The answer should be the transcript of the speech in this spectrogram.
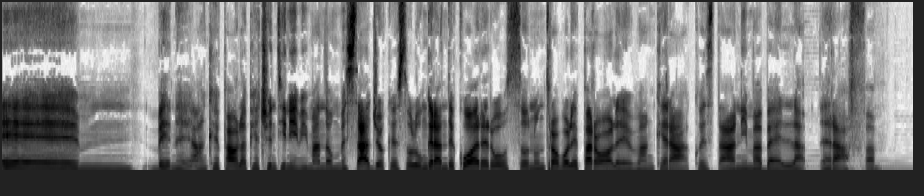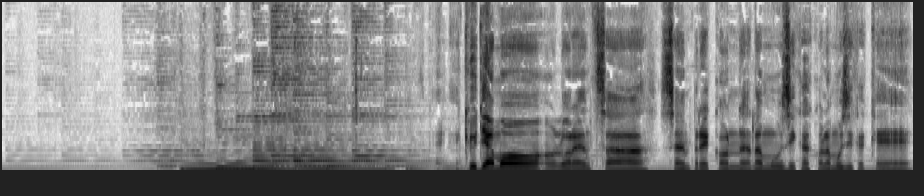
Ehm, bene, anche Paola Piacentini mi manda un messaggio che solo un grande cuore rosso, non trovo le parole, mancherà questa anima bella, Raffa. E chiudiamo Lorenza sempre con la musica, con la musica che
